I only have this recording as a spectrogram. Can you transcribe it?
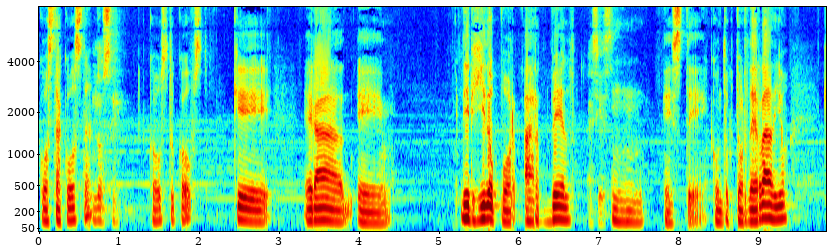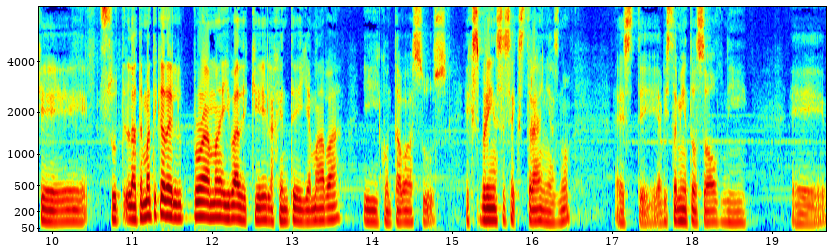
Costa a Costa, No sé. Coast to Coast, que era eh, dirigido por Art Bell, Así es. un este, conductor de radio, que su- la temática del programa iba de que la gente llamaba y contaba sus experiencias extrañas, ¿no? Este, avistamientos ovni, eh,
